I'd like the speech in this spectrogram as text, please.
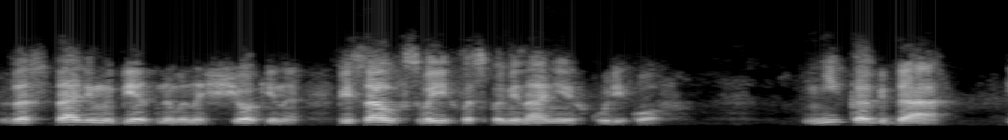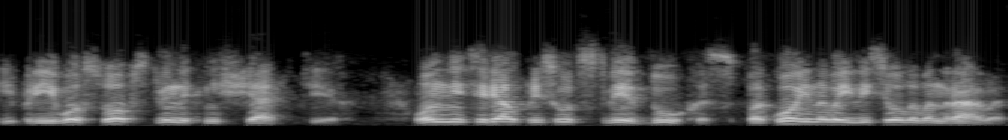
застали мы бедного Нащекина», писал в своих воспоминаниях Куликов. Никогда и при его собственных несчастьях он не терял присутствие духа, спокойного и веселого нрава,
